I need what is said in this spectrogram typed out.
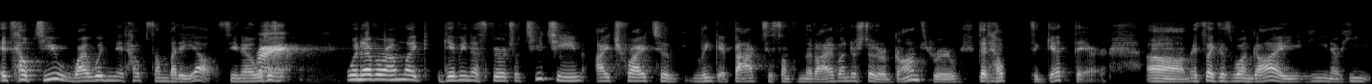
it's helped you why wouldn't it help somebody else you know right. whenever i'm like giving a spiritual teaching i try to link it back to something that i've understood or gone through that mm-hmm. helped to get there um, it's like this one guy he, you know he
